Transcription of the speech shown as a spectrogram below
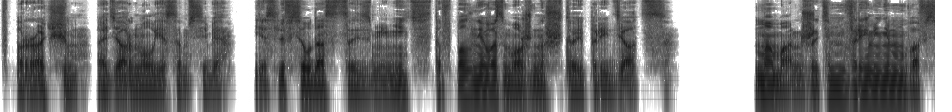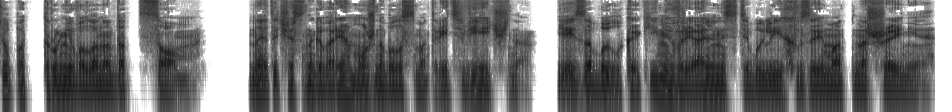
Впрочем, одернул я сам себя, если все удастся изменить, то вполне возможно, что и придется. Маман же тем временем вовсю подтрунивала над отцом. На это, честно говоря, можно было смотреть вечно, я и забыл, какими в реальности были их взаимоотношения.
